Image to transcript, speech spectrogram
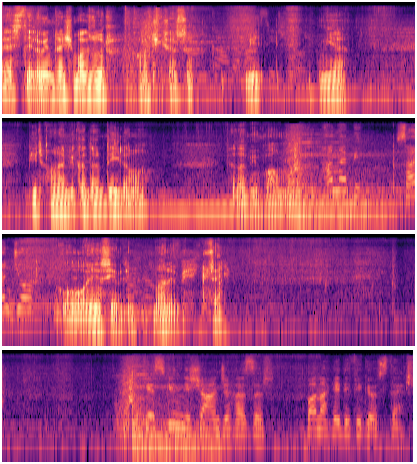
Restyle oyun taşımak zor açıkçası. Bir Mia. Bir Hanabi kadar değil ama. Ya da bir Van var. Hanabi, Sanjo, O en sevdiğim Hanabi. Güzel. keskin nişancı hazır. Bana hedefi göster.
